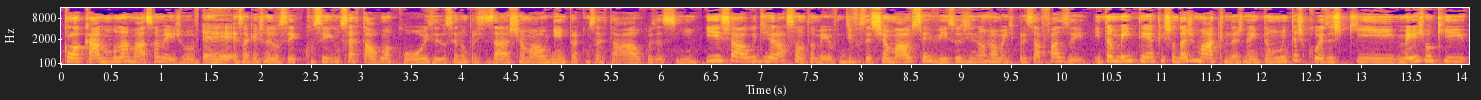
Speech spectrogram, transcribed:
colocar a mão na massa mesmo. É essa questão de você conseguir consertar alguma coisa, de você não precisar chamar alguém para consertar, coisa assim. E isso é algo de geração também, de você chamar os serviços e não realmente precisar fazer. E também tem a questão das máquinas, né? Então, muitas coisas que, mesmo que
